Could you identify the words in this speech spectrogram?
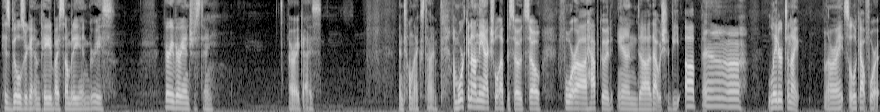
his bills are getting paid by somebody in Greece. Very, very interesting. All right, guys until next time. I'm working on the actual episode, so for uh, Hapgood, and uh, that should be up uh, later tonight. All right, so look out for it.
